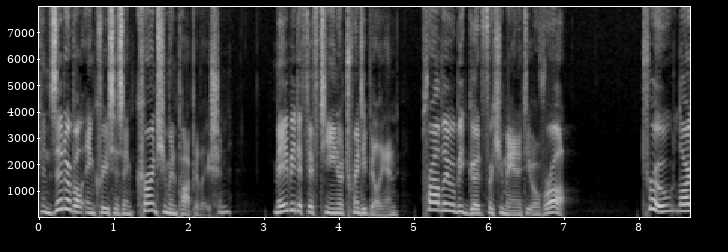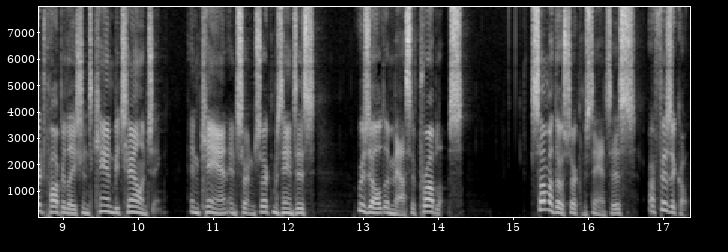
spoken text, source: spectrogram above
Considerable increases in current human population, maybe to 15 or 20 billion, probably would be good for humanity overall. True, large populations can be challenging, and can, in certain circumstances, result in massive problems. Some of those circumstances are physical.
